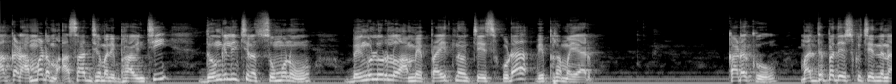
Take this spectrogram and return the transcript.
అక్కడ అమ్మడం అసాధ్యమని భావించి దొంగిలించిన సొమ్మును బెంగళూరులో అమ్మే ప్రయత్నం చేసి కూడా విఫలమయ్యారు. కడకు మధ్యప్రదేశ్కు చెందిన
